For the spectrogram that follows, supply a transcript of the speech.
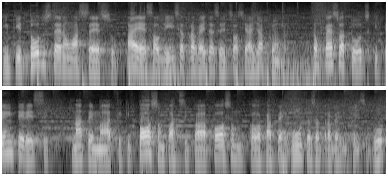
em que todos terão acesso a essa audiência através das redes sociais da Câmara. Então peço a todos que tenham interesse na temática, que possam participar, possam colocar perguntas através do Facebook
